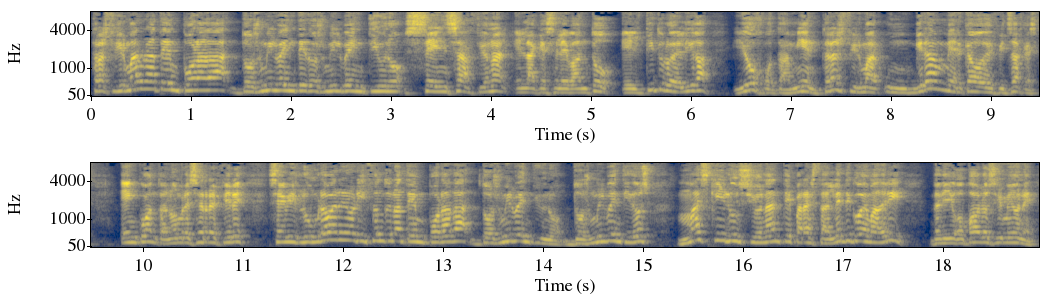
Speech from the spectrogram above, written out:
Tras firmar una temporada 2020-2021 sensacional en la que se levantó el título de liga y ojo también tras firmar un gran mercado de fichajes en cuanto a nombres se refiere, se vislumbraba en el horizonte una temporada 2021-2022 más que ilusionante para este Atlético de Madrid de Diego Pablo Simeone.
